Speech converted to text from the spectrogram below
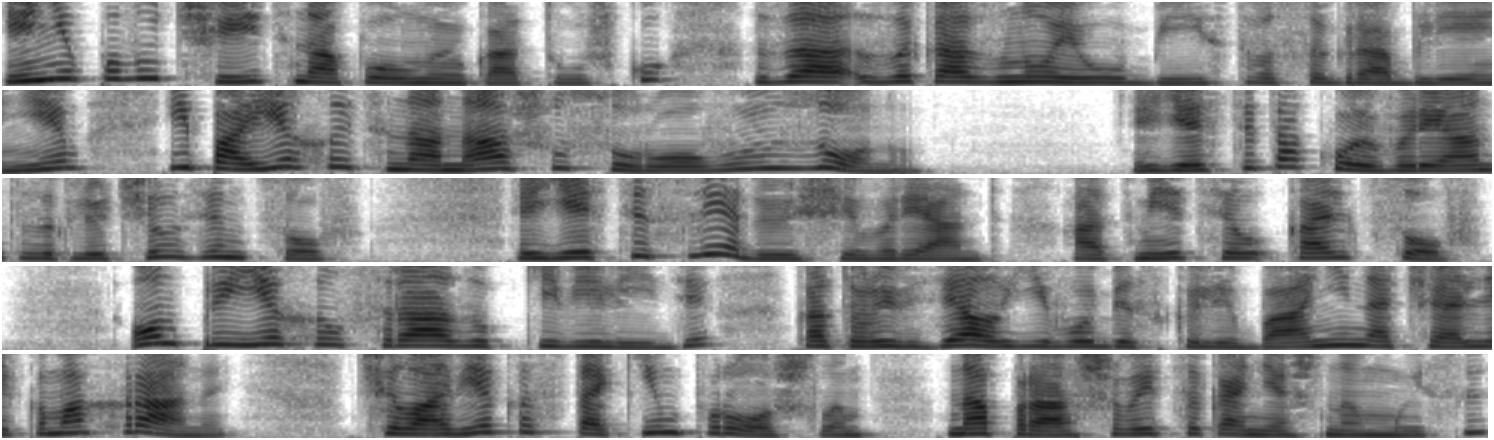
и не получить на полную катушку за заказное убийство с ограблением и поехать на нашу суровую зону. «Есть и такой вариант», — заключил Земцов. «Есть и следующий вариант», — отметил Кольцов. Он приехал сразу к Кивелиде, который взял его без колебаний начальником охраны. Человека с таким прошлым. Напрашивается, конечно, мысль,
